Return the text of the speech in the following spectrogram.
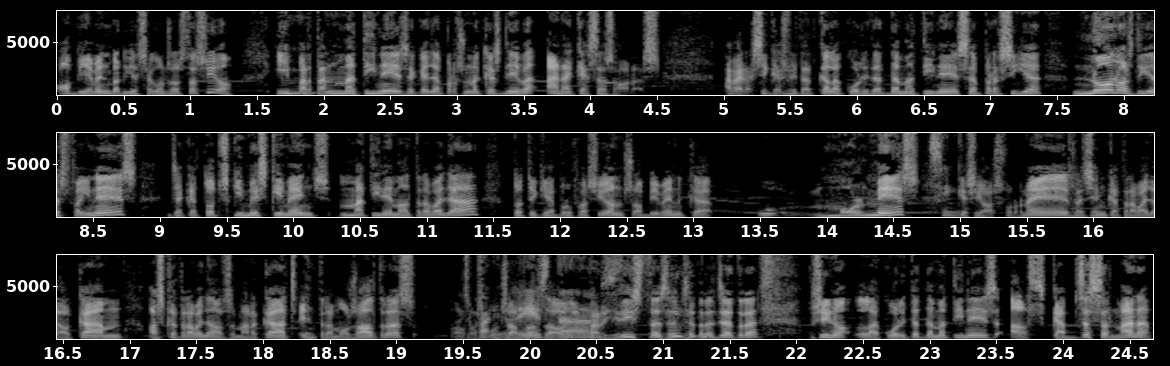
òbviament, varia segons l'estació. I, per tant, matiner és aquella persona que es lleva en aquestes hores. A veure, sí que és veritat que la qualitat de matiner s'aprecia no en els dies feiners, ja que tots, qui més qui menys, matinem al treballar, tot i que hi ha professions, òbviament, que molt més, Sí. que sigui els forners, la gent que treballa al camp, els que treballen als mercats, entre molts altres, els, Els responsables del periodistes. periodistes, etc etc, sinó la qualitat de matiners els caps de setmana,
